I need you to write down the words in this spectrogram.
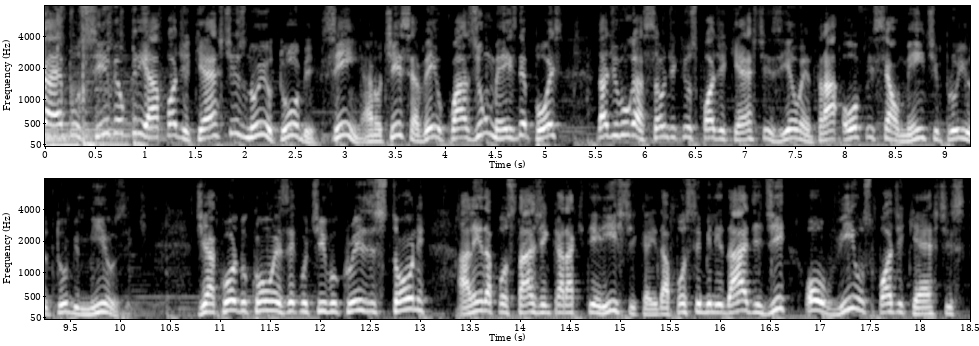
Já é possível criar podcasts no YouTube. Sim, a notícia veio quase um mês depois da divulgação de que os podcasts iam entrar oficialmente para o YouTube Music. De acordo com o executivo Chris Stone, além da postagem característica e da possibilidade de ouvir os podcasts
